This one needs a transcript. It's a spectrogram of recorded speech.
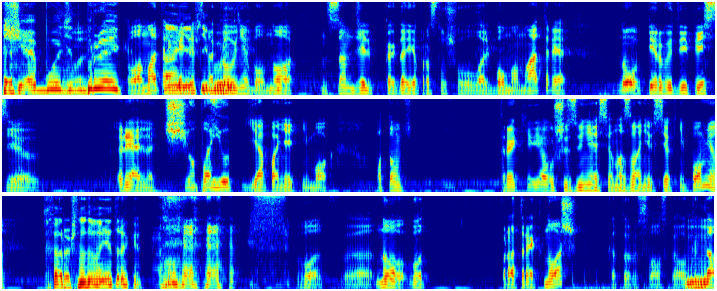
Ща будет брейк! У Аматори, А, конечно, не такого не было. Но на самом деле, когда я прослушивал альбом Аматори, ну, первые две песни реально, что поют, я понять не мог. Потом треки, я уж извиняюсь, я название всех не помню. Хорошее название трека. Вот. Но вот про трек «Нож», который Слава сказал, когда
